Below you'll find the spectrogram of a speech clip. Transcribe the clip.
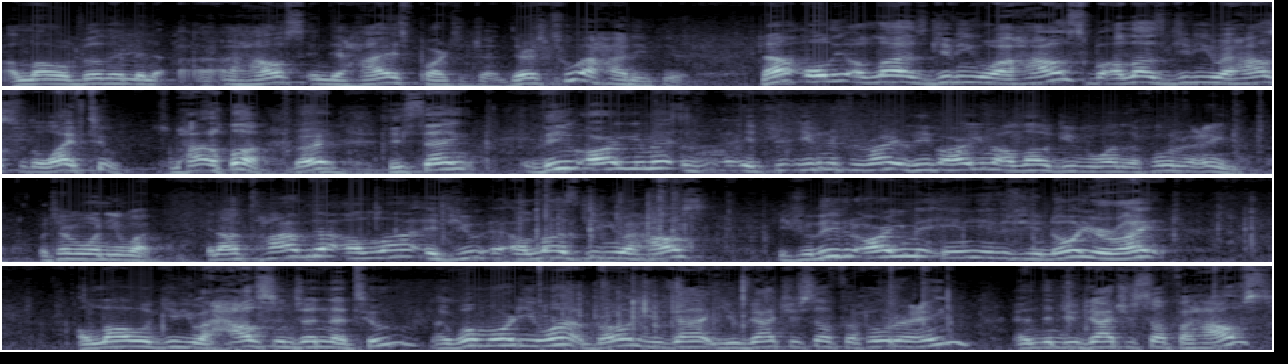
Allah will build him a house in the highest parts of Jannah. There's two ahadith here. Not only Allah is giving you a house, but Allah is giving you a house with a wife too. SubhanAllah, right? He's saying, leave argument, if you, even if you're right, leave argument, Allah will give you one of the ain, whichever one you want. And on top of that, Allah, if you Allah is giving you a house, if you leave an argument, even if you know you're right, Allah will give you a house in Jannah too. Like what more do you want, bro? You got you got yourself a hurul ain, and then you got yourself a house.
